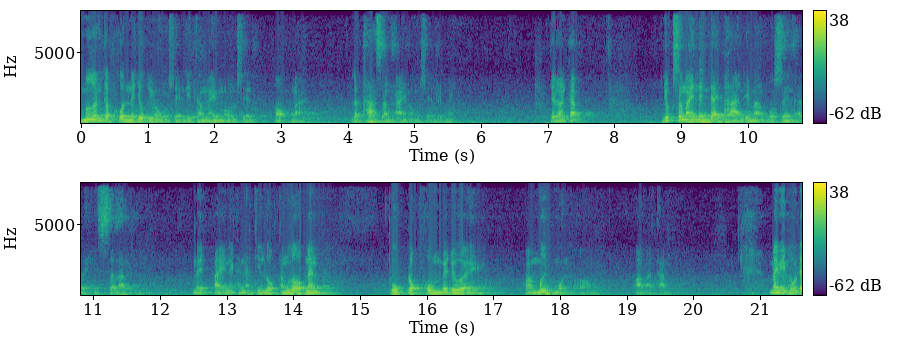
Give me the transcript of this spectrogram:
เหมือนกับคนในยุคอิหม่ามเซนที่ทำให้อิหม่ามเซนออกมา แล้วฆ่าสังหารอิหม่ามเซนหรือไม่ใช่ไหมครับยุคสมัยหนึ่งได้ผ่านอิหม่ามฮุเซนอะลัยฮิสสลามในไปในขณะที่โลกทั้งโลกนั้น ถูกปกคลุมไปด้วยความมืดมนของความอาธรรม ไม่มีผู้ใด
